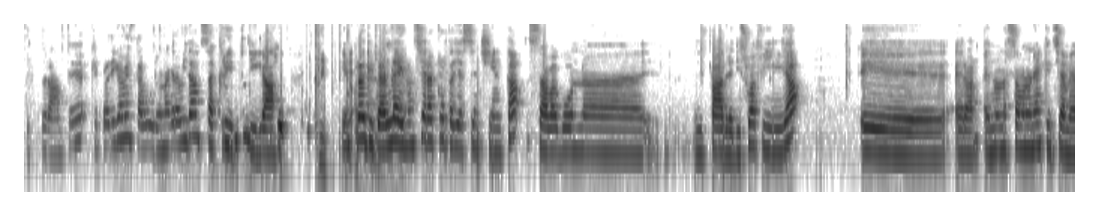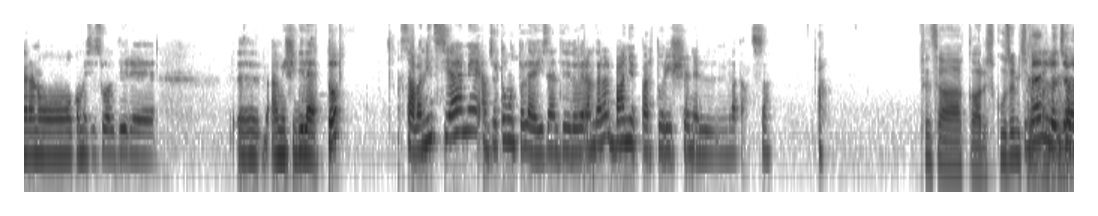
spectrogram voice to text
ristorante che praticamente ha avuto una gravidanza criptica. In criptica? pratica lei non si era accorta di essere incinta, stava con eh, il padre di sua figlia e, era- e non stavano neanche insieme, erano come si suol dire eh, amici di letto. Stavano insieme, a un certo punto lei sente di dover andare al bagno e partorisce nel- nella tazza. Senza accordi. Scusami. Bello sono-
